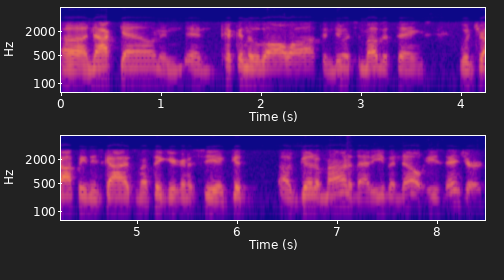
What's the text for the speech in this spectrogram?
uh, knocked down and and picking the ball off and doing some other things with dropping these guys, and I think you're going to see a good a good amount of that, even though he's injured,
